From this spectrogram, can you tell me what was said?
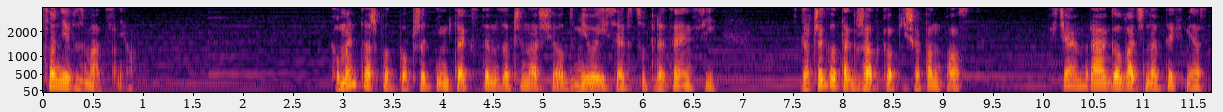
co nie wzmacnia. Komentarz pod poprzednim tekstem zaczyna się od miłej sercu pretensji. Dlaczego tak rzadko pisze pan post? Chciałem reagować natychmiast,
